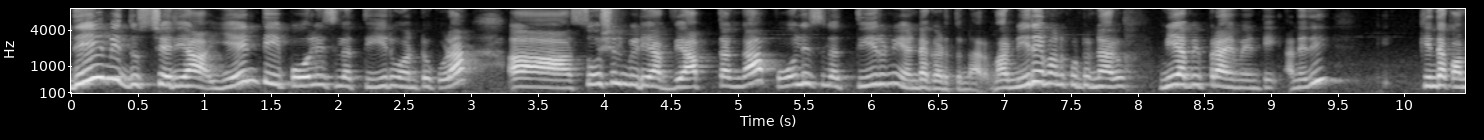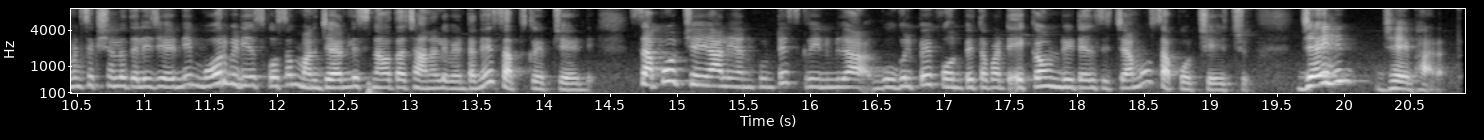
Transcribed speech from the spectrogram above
ఇదేమి దుశ్చర్య? ఏంటి పోలీసుల తీరు అంటూ కూడా సోషల్ మీడియా వ్యాప్తంగా పోలీసుల తీరుని ఎండగడుతున్నారు. మరి మీరేమనుకుంటున్నారు? మీ అభిప్రాయం ఏంటి? అనేది కింద కామెంట్ సెక్షన్లో తెలియజేయండి. మోర్ వీడియోస్ కోసం మన జర్నలిస్ట్ నవత ఛానల్ వెంటనే సబ్స్క్రైబ్ చేయండి. సపోర్ట్ చేయాలి అనుకుంటే స్క్రీన్ మీద గూగుల్ పే ఫోన్పేతో పాటు అకౌంట్ డీటెయిల్స్ ఇచ్చాము. సపోర్ట్ చేయొచ్చు. జై హింద్ జై భారత్.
